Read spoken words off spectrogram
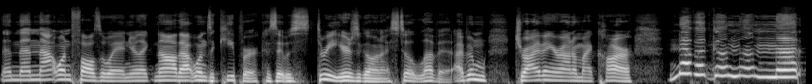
And then that one falls away, and you're like, nah, that one's a keeper because it was three years ago and I still love it. I've been driving around in my car, never gonna not.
